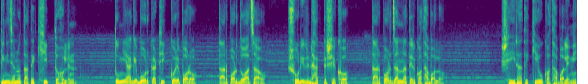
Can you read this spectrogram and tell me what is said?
তিনি যেন তাতে ক্ষিপ্ত হলেন। তুমি আগে বোরকা ঠিক করে পড়ো, তারপর দোয়া চাও, শরীর ঢাকতে শেখো, তারপর জান্নাতের কথা বলো। সেই রাতে কেউ কথা বলেনি।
